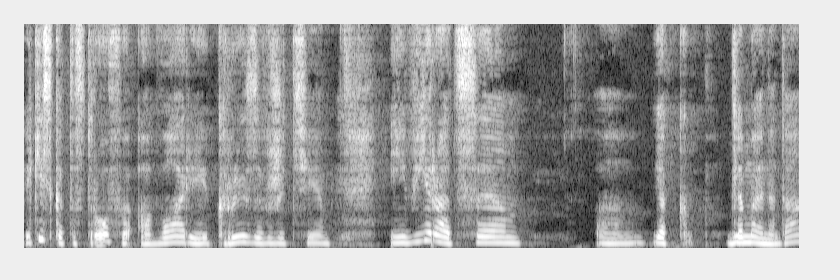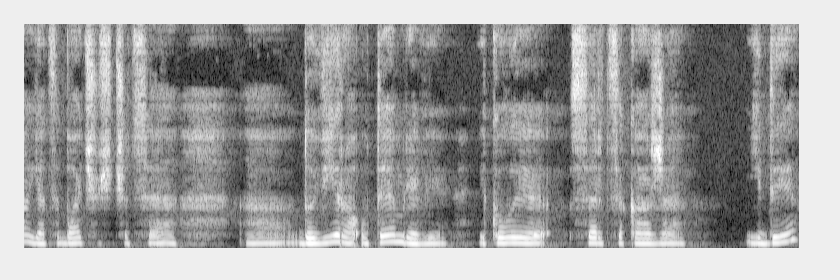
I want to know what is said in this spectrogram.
якісь катастрофи, аварії, кризи в житті. І віра це, е, як для мене, да, я це бачу, що це довіра у темряві, і коли серце каже йди,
